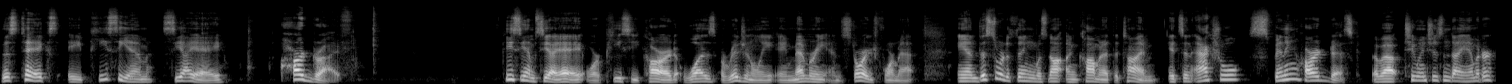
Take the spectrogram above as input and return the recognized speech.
This takes a PCMCIA hard drive. PCMCIA, or PC card, was originally a memory and storage format, and this sort of thing was not uncommon at the time. It's an actual spinning hard disk, about 2 inches in diameter,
